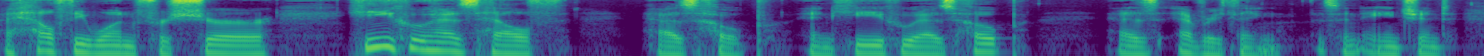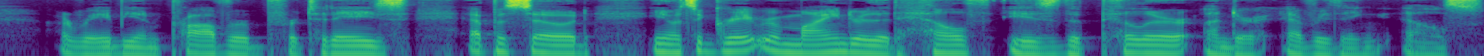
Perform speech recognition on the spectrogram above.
a healthy one for sure. He who has health has hope, and he who has hope has everything. That's an ancient Arabian proverb for today's episode. You know, it's a great reminder that health is the pillar under everything else.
